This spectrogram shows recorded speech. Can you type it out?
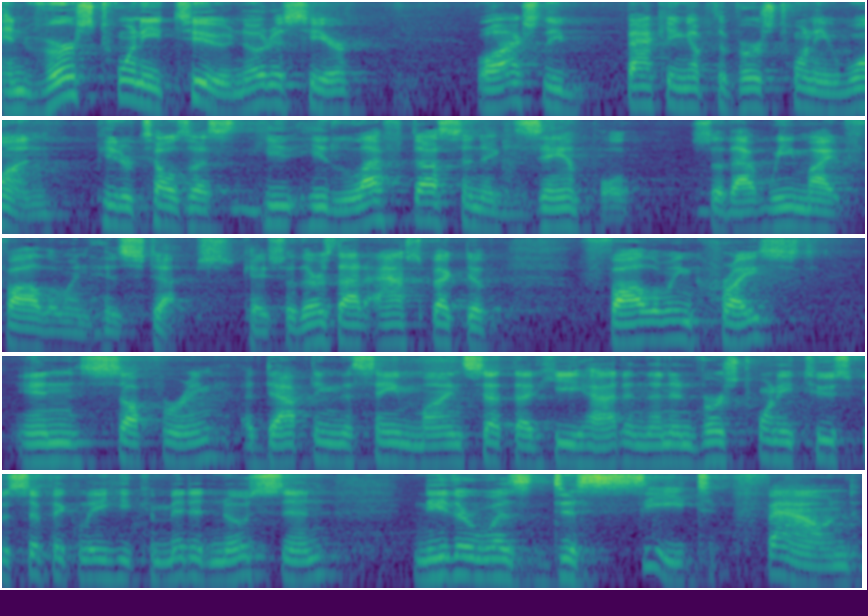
In verse 22, notice here, well, actually, backing up to verse 21, Peter tells us he, he left us an example so that we might follow in his steps. Okay, so there's that aspect of following Christ in suffering, adapting the same mindset that he had. And then in verse 22 specifically, he committed no sin, neither was deceit found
